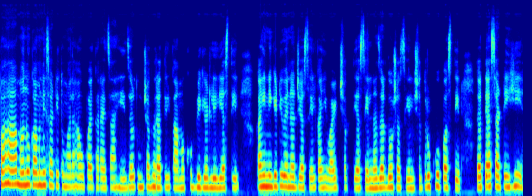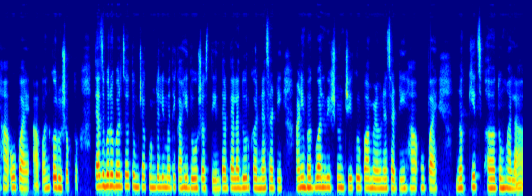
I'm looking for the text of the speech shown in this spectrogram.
पहा मनोकामनेसाठी तुम्हाला हा उपाय करायचा आहे. जर तुमच्या घरातील कामं खूप बिघडलेली असतील काही निगेटिव्ह एनर्जी असेल काही वाईट शक्ती असेल नजर दोष असेल शत्रू खूप असतील तर त्यासाठीही हा उपाय आपण करू शकतो. त्याचबरोबर जर तुमच्या कुंडलीमध्ये काही दोष असतील तर त्याला दूर करण्यासाठी आणि भगवान विष्णूंची कृपा मिळवण्यासाठी हा उपाय नक्कीच तुम्हाला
